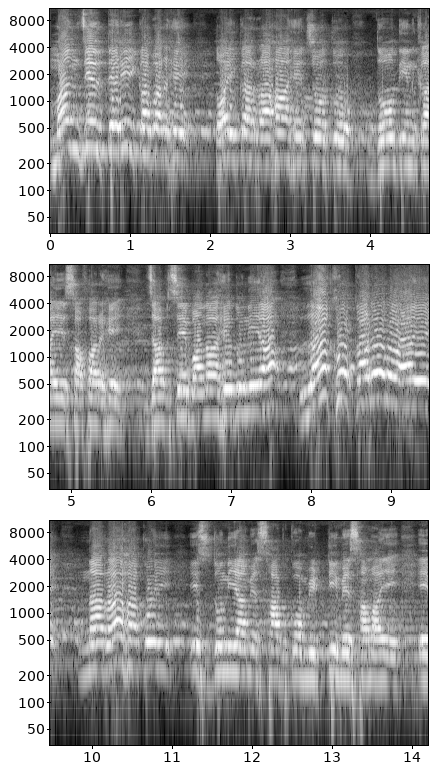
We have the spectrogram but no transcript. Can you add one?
मंजिल तेरी कबर है तय कर रहा है चो तो दो दिन का ये सफर है जब से बना है दुनिया लाखों करोड़ों आए না রাহা কই ইস দুনিয়া মে সবকো মিট্টি মে সামায়ে এই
